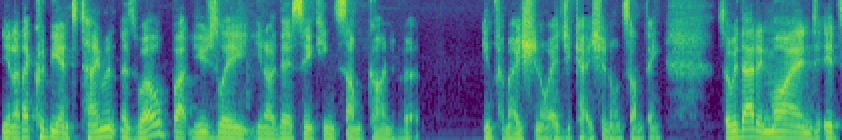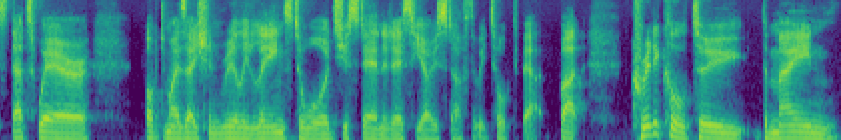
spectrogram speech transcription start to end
you know that could be entertainment as well, but usually you know they're seeking some kind of information or education on something. So with that in mind, it's that's where optimization really leans towards your standard SEO stuff that we talked about. But critical to the main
